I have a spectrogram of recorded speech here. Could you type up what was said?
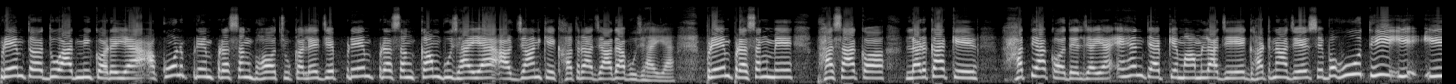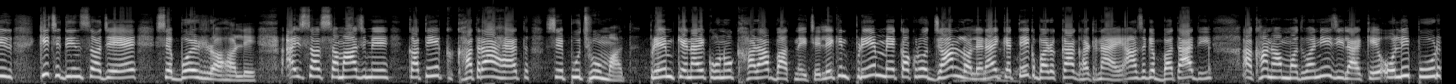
प्रेम तऽ दू आदमी करैया आ कोन प्रेम प्रसंग भऽ चुकल अइ जे प्रेम प्रसंग कम बुझाइया आ जानके खतरा ज़्यादा बुझाइया प्रेम प्रसंगमे फंसा कऽ, लड़काके हत्या कऽ देल जाइया एहन टाइपके मामला जे, घटना जे, से बहुत ही ई किछु दिनसँ जे अइ, से बढ़ि रहल अइ। एहिसँ समाजमे कतेक खतरा हैत, से पूछू मत। प्रेम केनाइ कोनो खराब बात नहि छै, लेकिन प्रेममे ककरो जान लऽ लेनाइ कतेक बड़का घटना अइ। अहाँ सबके बता दी, अखन हम मधुबनी जिलाके ओलीपुर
